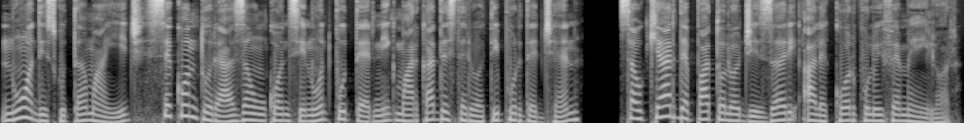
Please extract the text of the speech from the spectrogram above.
nu o discutăm aici, se conturează un conținut puternic marcat de stereotipuri de gen sau chiar de patologizări ale corpului femeilor.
